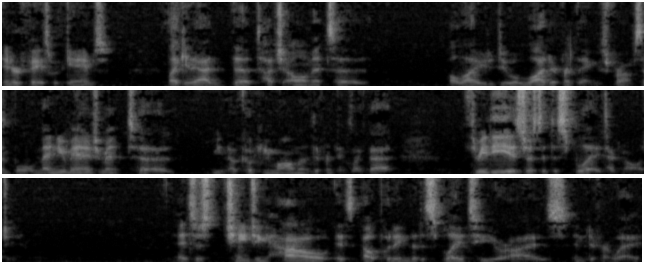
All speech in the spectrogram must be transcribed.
interface with games. Like it added the touch element to allow you to do a lot of different things, from simple menu management to you know cooking mama and different things like that. 3D is just a display technology. It's just changing how it's outputting the display to your eyes in a different way.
